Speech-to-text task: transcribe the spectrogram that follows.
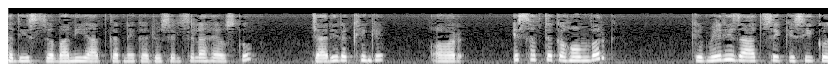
حدیث زبانی یاد کرنے کا جو سلسلہ ہے اس کو جاری رکھیں گے اور اس ہفتے کا ہوم ورک کہ میری ذات سے کسی کو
